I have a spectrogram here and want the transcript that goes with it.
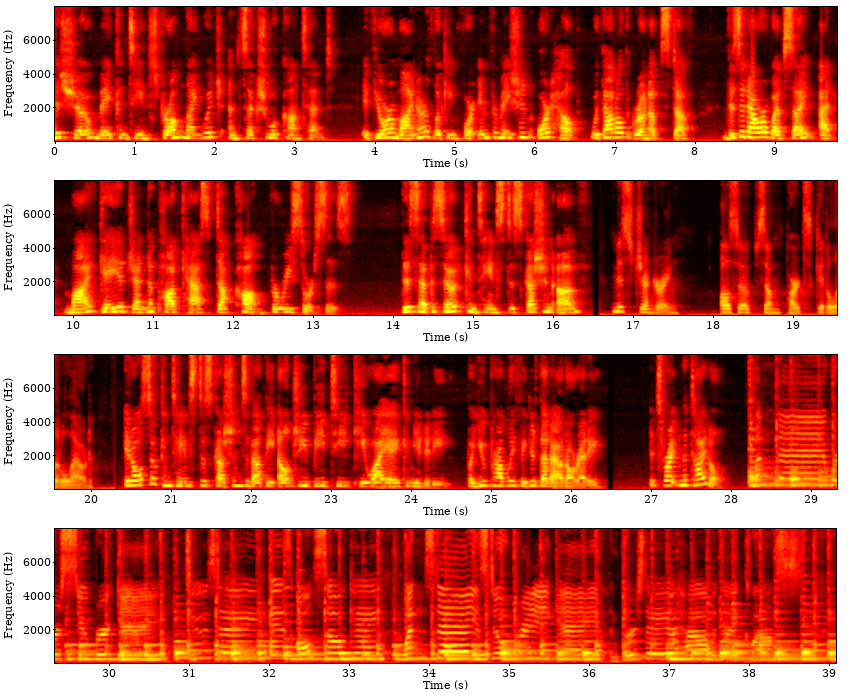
This show may contain strong language and sexual content. If you're a minor looking for information or help without all the grown up stuff, visit our website at mygayagendapodcast.com for resources. This episode contains discussion of misgendering. Also, some parts get a little loud. It also contains discussions about the LGBTQIA community, but you probably figured that out already. It's right in the title. Monday, we're super gay. Tuesday is also gay. Wednesday is still pretty gay. And Thursday, I have a night class.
